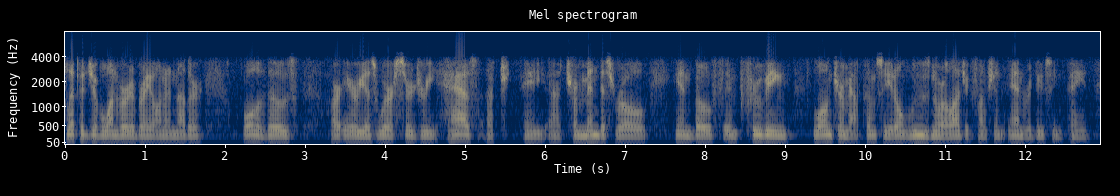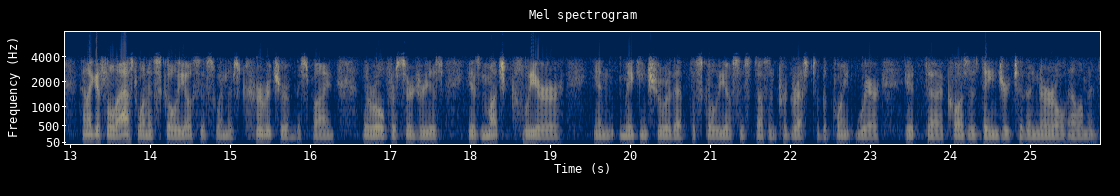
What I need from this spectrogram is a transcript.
slippage of one vertebrae on another, all of those are areas where surgery has a, a, a tremendous role in both improving long term outcomes so you don't lose neurologic function and reducing pain. And I guess the last one is scoliosis. When there's curvature of the spine, the role for surgery is, is much clearer in making sure that the scoliosis doesn't progress to the point where it uh, causes danger to the neural elements.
